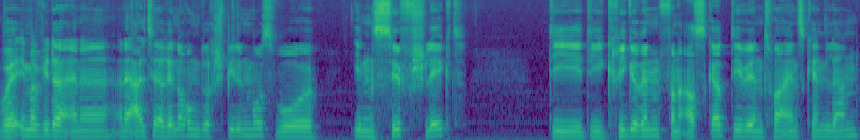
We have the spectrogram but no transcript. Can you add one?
wo er immer wieder eine, eine alte Erinnerung durchspielen muss, wo ihn Sif schlägt, die, die Kriegerin von Asgard, die wir in Tor 1 kennenlernen.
